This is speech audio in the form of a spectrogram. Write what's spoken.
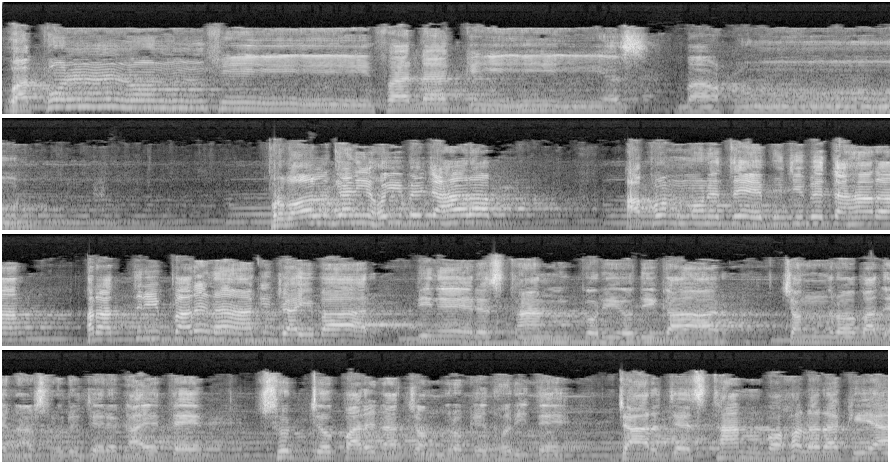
أن تدرك القمر ولا الليل سابق النهار وكل في فلك يسبحون প্রবল জ্ঞানী হইবে যাহারা আপন মনেতে বুঝিবে তাহারা রাত্রি পারে না কি যাইবার দিনের স্থান করি অধিকার চন্দ্র বাদে না সূর্যের গায়েতে সূর্য পারে না চন্দ্রকে ধরিতে যার যে স্থান বহল রাখিয়া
